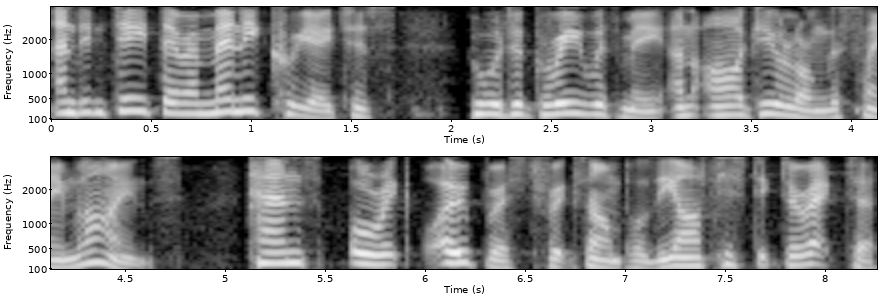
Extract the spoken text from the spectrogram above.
And indeed, there are many creatives who would agree with me and argue along the same lines. Hans Ulrich Obrist, for example, the artistic director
